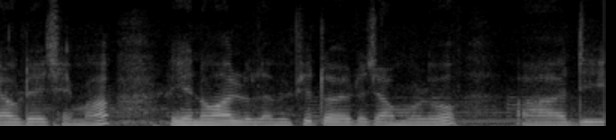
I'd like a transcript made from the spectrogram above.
ရောက်တဲ့အချိန်မှာအရင်တော့လူလည်းမဖြစ်တော့တဲ့ကြောင့်မလို့အာဒီ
